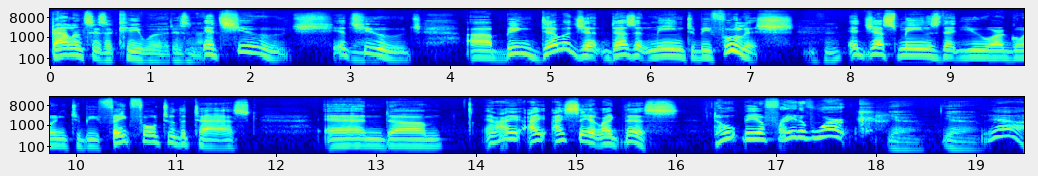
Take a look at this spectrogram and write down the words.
Balance is a key word, isn't it? It's huge. It's huge. Uh, being diligent doesn't mean to be foolish. It just means that you are going to be faithful to the task. And, um, and I, I, I say it like this don't be afraid of work. yeah. Yeah. Yeah.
